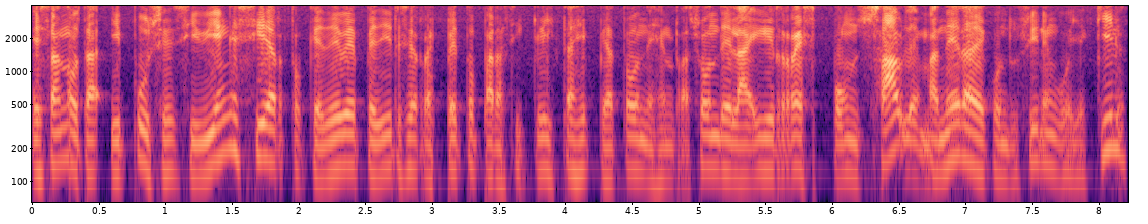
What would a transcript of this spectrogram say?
esa nota y puse, si bien es cierto que debe pedirse respeto para ciclistas y peatones en razón de la irresponsable manera de conducir en Guayaquil,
